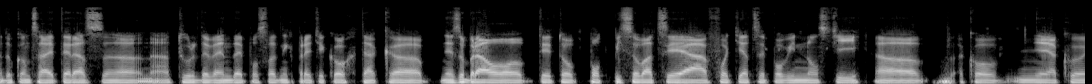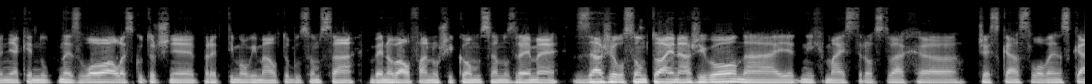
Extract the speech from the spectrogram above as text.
Dokonca aj teraz uh, na Tour de Vende posledných pretekoch, tak uh, nezobral tieto podpisovacie a fotiace povinnosti ako nejako, nejaké nutné zlo, ale skutočne pred týmovým autobusom sa venoval fanúšikom. Samozrejme, zažil som to aj naživo na jedných majstrovstvách majstrovstvách eh, Česká a Slovenska.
